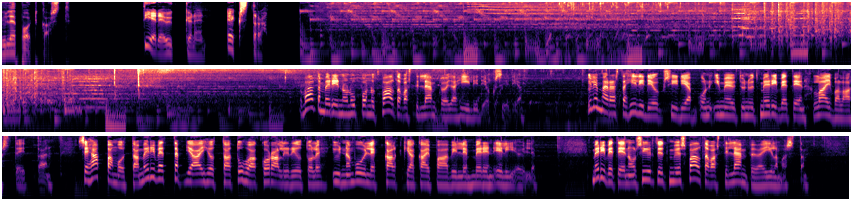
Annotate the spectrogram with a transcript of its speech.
Yle Podcast. Tiede Ykkönen. Extra. Valtameriin on uponnut valtavasti lämpöä ja hiilidioksidia. Ylimääräistä hiilidioksidia on imeytynyt meriveteen laivalasteittain. Se happamoittaa merivettä ja aiheuttaa tuhoa koralliriutolle ynnä muille kalkkia kaipaaville meren eliöille. Meriveteen on siirtynyt myös valtavasti lämpöä ilmasta.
